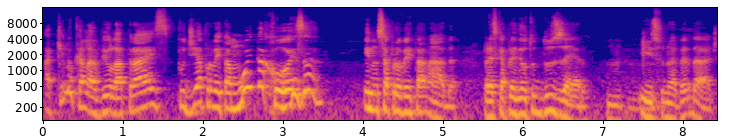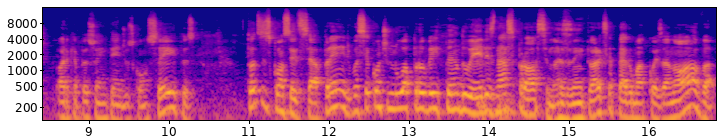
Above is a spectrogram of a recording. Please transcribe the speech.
Aquilo que ela viu lá atrás podia aproveitar muita coisa e não se aproveitar nada. Parece que aprendeu tudo do zero. Uhum. E isso não é verdade. A hora que a pessoa entende os conceitos, todos esses conceitos que você aprende, você continua aproveitando eles nas próximas. Então, a hora que você pega uma coisa nova,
